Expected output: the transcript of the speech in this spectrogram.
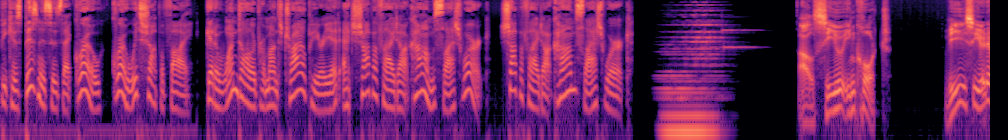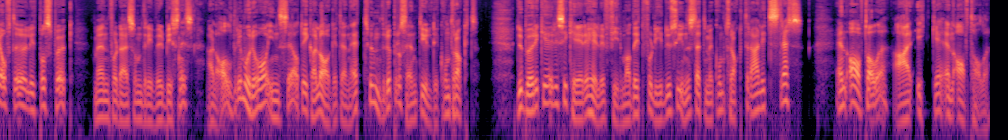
because businesses that grow grow with Shopify. Get a $1 per month trial period at Shopify.com slash work. Shopify.com slash work. I'll see you in court. Vi sier det ofte litt på spøk, Men for deg som driver business, er det aldri moro å innse at du ikke har laget en 100% gyldig kontrakt. Du bør ikke risikere hele firmaet ditt fordi du synes dette med kontrakter er litt stress. En avtale er ikke en avtale.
